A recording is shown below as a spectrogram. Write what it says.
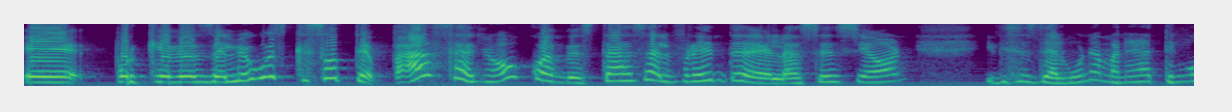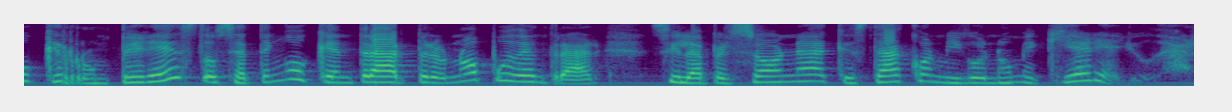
Eh, porque desde luego es que eso te pasa, ¿no? Cuando estás al frente de la sesión y dices, de alguna manera tengo que romper esto, o sea, tengo que entrar, pero no puedo entrar si la persona que está conmigo no me quiere ayudar.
